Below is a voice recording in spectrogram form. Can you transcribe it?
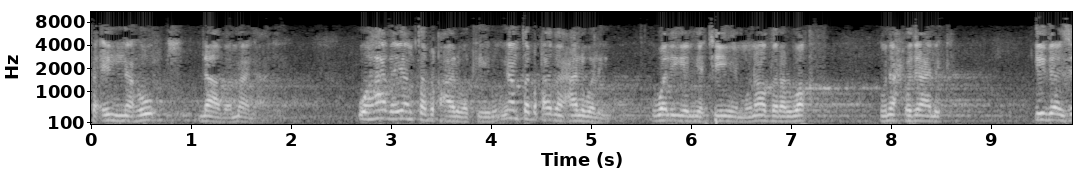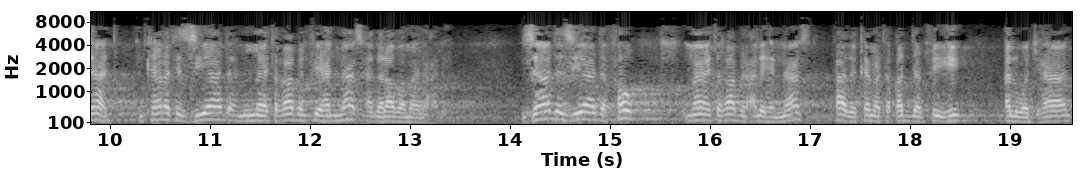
فإنه لا ضمان عليه. وهذا ينطبق على الوكيل وينطبق أيضا على الولي ولي اليتيم وناظر الوقف ونحو ذلك. إذا زاد إن كانت الزيادة مما يتغابن فيها الناس هذا لا ضمان عليه. زاد زيادة فوق ما يتغابن عليه الناس هذا كما تقدم فيه الوجهان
